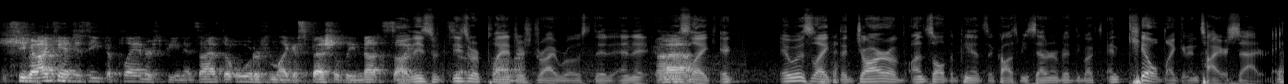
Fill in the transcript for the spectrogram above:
See, but I can't just eat the Planters peanuts. I have to order from like a specialty nut Oh, site. these were these So, were uh, planters dry roasted, and it, it was Ah. like it. It was like the jar of unsalted peanuts that cost me seven hundred fifty bucks and killed like an entire Saturday.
